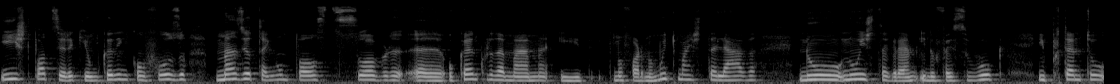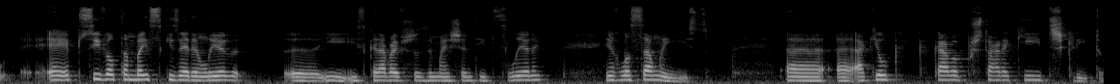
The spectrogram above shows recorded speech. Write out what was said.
E isto pode ser aqui um bocadinho confuso, mas eu tenho um post sobre uh, o cancro da mama e de uma forma muito mais detalhada no, no Instagram e no Facebook e portanto é possível também se quiserem ler uh, e, e se calhar vai-vos fazer mais sentido se lerem em relação a isso, uh, uh, aquilo que, que acaba por estar aqui descrito.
